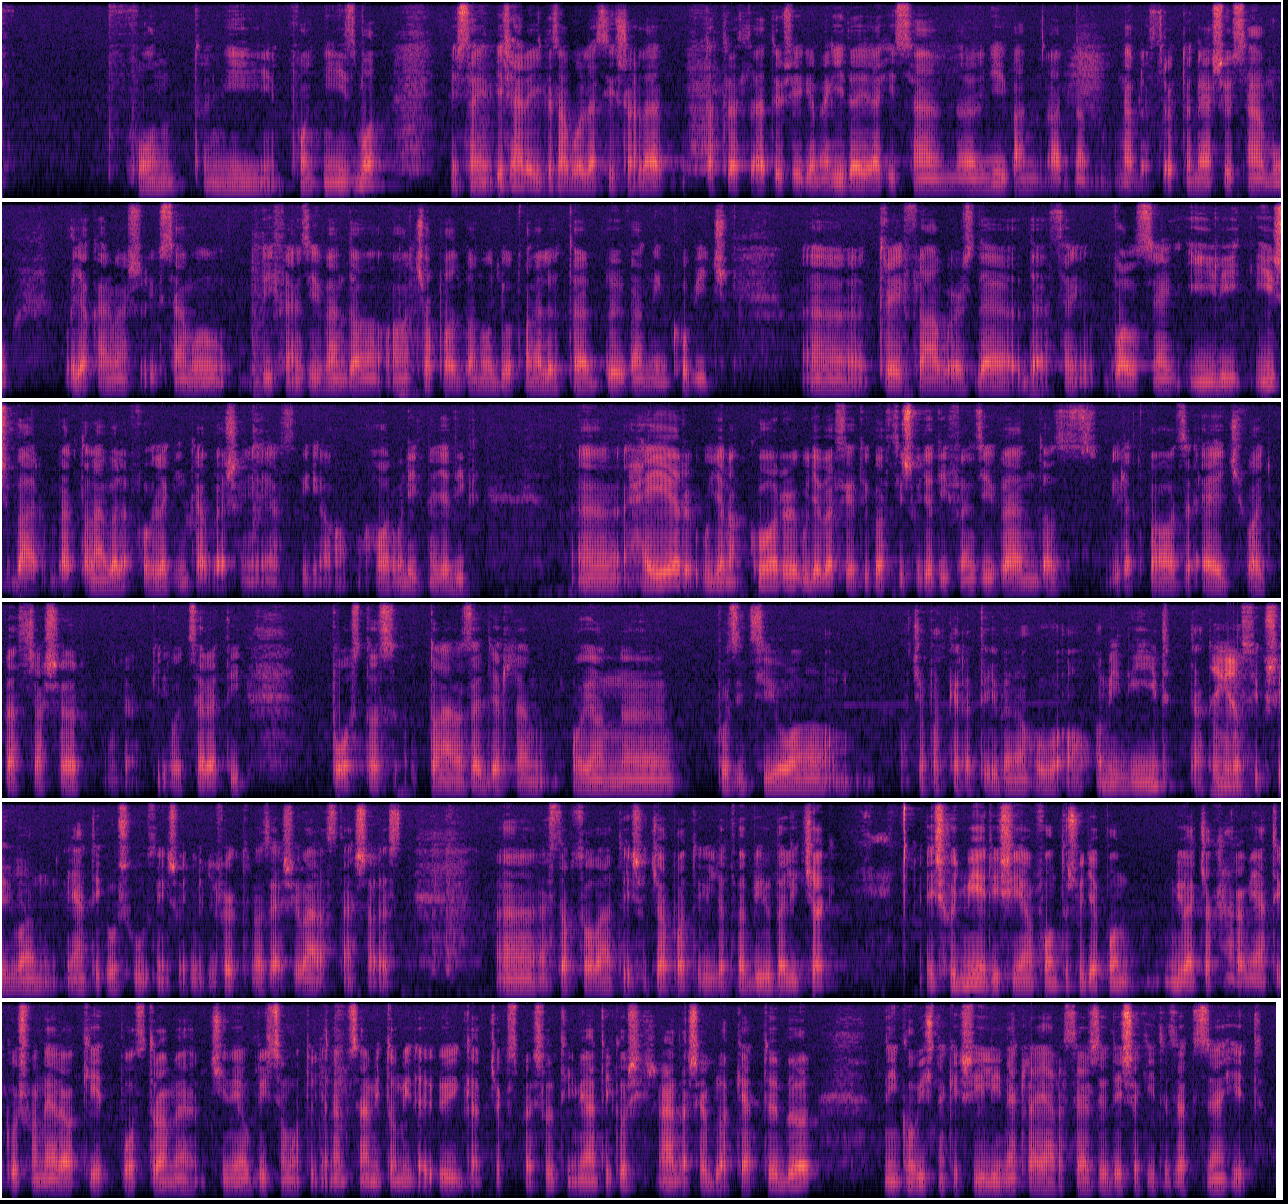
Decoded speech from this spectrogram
fontnyi, fontnyi izmot, és, szerint, és erre igazából lesz is le, tehát lesz lehetősége meg ideje, hiszen nyilván nem, nem lesz rögtön első számú, vagy akár második számú defensív end a, a csapatban, hogy ott van előtte bőven Ninkovic, uh, Trey Flowers, de, de szerint valószínűleg Ely is, bár, bár talán vele fog leginkább versenyezni a harmadik, negyedik uh, helyér. Ugyanakkor ugye beszéltük azt is, hogy a defensive end, az, illetve az edge vagy pass rusher, ugye ki hogy szereti, poszt az talán az egyetlen olyan uh, pozíció a, a csapat keretében, ahova, ami need, tehát ahol szükség van játékos húzni, és hogy rögtön az első választással ezt, ezt abszolválta is a csapat, illetve Bill Belichick és hogy miért is ilyen fontos, ugye pont, mivel csak három játékos van erre a két posztra, mert Csineo Brissomot ugye nem számítom ide, ő inkább csak special team játékos, és ráadásul ebből a kettőből Ninkovicsnek és Illinek lejár a szerződése 2017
